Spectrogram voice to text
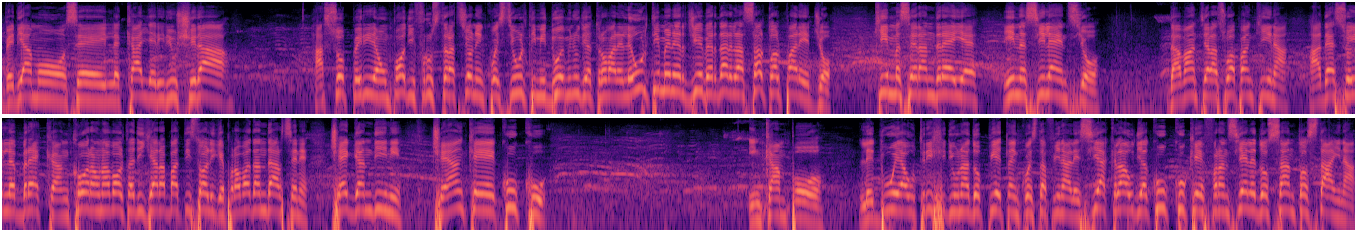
Vediamo se il Cagliari riuscirà a sopperire a un po' di frustrazione in questi ultimi due minuti a trovare le ultime energie per dare l'assalto al pareggio. Kim Serandreie in silenzio, davanti alla sua panchina. Adesso il break ancora una volta di Chiara Battistoli che prova ad andarsene. C'è Gandini, c'è anche Cuccu. In campo le due autrici di una doppietta in questa finale sia Claudia Cuccu che Franziele Dos Santos Taina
